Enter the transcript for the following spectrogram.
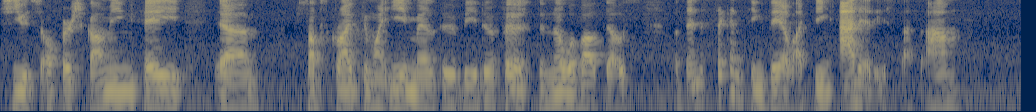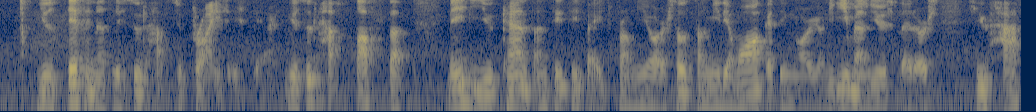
huge offers coming. Hey, um, subscribe to my email to be the first to know about those. But then the second thing there, like being added, is that um, you definitely should have surprises there. You should have stuff that maybe you can't anticipate from your social media marketing or your email newsletters you have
